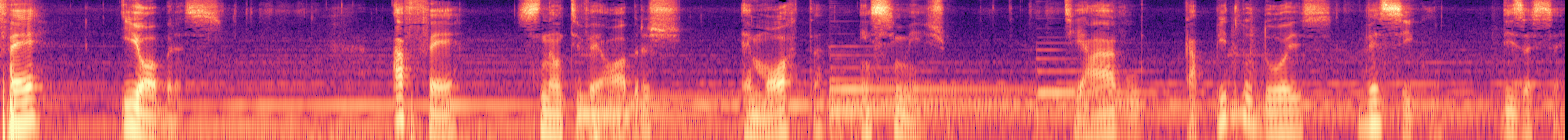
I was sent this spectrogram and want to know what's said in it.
Fé e obras. A fé, se não tiver obras, é morta em si mesma. Tiago, capítulo 2, versículo 17.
